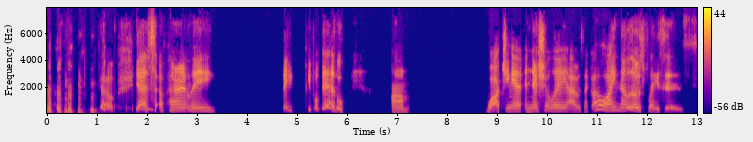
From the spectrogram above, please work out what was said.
so yes, apparently they people do. Um, watching it initially, I was like, oh, I know those places.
